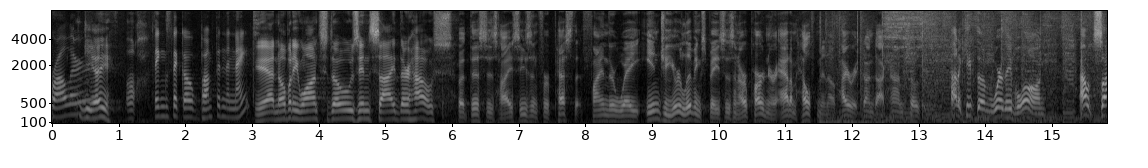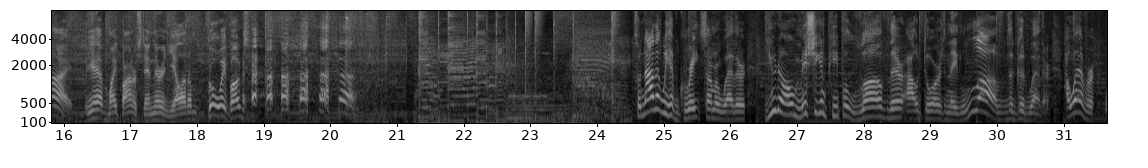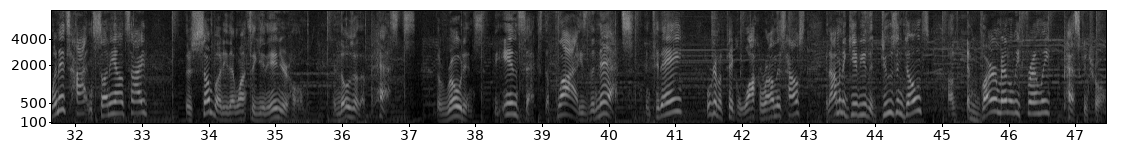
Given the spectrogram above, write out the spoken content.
crawlers. Yeah. Ugh, things that go bump in the night. Yeah, nobody wants those inside their house. But this is high season for pests that find their way into your living spaces, and our partner, Adam Helfman of HireItDone.com, shows how to keep them where they belong outside. You have Mike Bonner stand there and yell at them, go away, bugs. So now that we have great summer weather, you know Michigan people love their outdoors and they love the good weather. However, when it's hot and sunny outside, there's somebody that wants to get in your home. And those are the pests, the rodents, the insects, the flies, the gnats. And today, we're gonna take a walk around this house and I'm gonna give you the do's and don'ts of environmentally friendly pest control.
